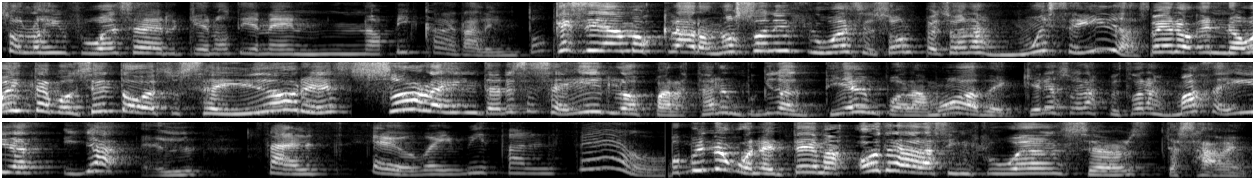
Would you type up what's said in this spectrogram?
son los influencers que no tienen una pizca de talento. Que seamos claros, no son influencers, son personas muy seguidas. Pero el 90% de sus seguidores solo les interesa seguirlos para estar un poquito al tiempo, a la moda de quiénes son las personas más seguidas y ya el... Salseo, baby, salseo. Volviendo con el tema, otra de las influencers, ya saben,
